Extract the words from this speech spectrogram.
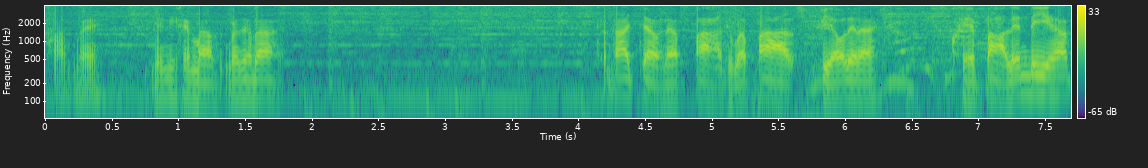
ทันไหม ไม่มีใครมาน่าจะได้ถ้า ได้แจวนะป่าถือว่าป่าเฟี้ยวเลยนะโอเคป่าเล่นดีครับ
